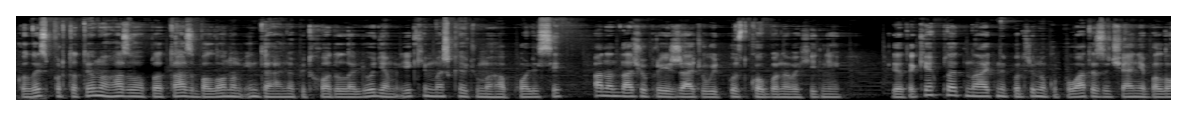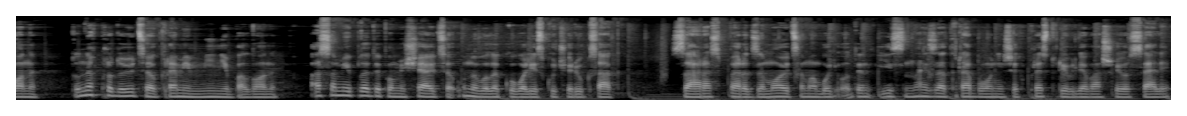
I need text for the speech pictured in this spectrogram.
Колись портативна газова плита з балоном ідеально підходила людям, які мешкають у мегаполісі, а на дачу приїжджають у відпустку або на вихідні. Для таких плит навіть не потрібно купувати звичайні балони, до них продаються окремі міні-балони, а самі плити поміщаються у невелику валізку чи рюкзак. Зараз перед зимою це, мабуть, один із найзатребуваніших пристроїв для вашої оселі.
